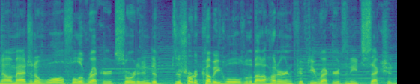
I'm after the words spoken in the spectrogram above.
Now imagine a wall full of records sorted into sort of cubby holes with about 150 records in each section.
